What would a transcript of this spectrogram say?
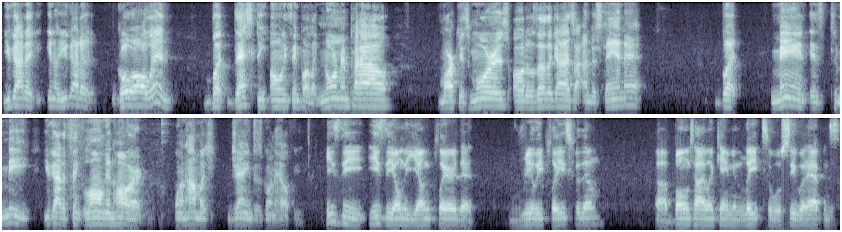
you got to, you know, you got to go all in. But that's the only thing, part like Norman Powell, Marcus Morris, all those other guys, I understand that. But man, is to me, you got to think long and hard on how much James is going to help you he's the he's the only young player that really plays for them. Uh, Bones Hyland came in late, so we'll see what happens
